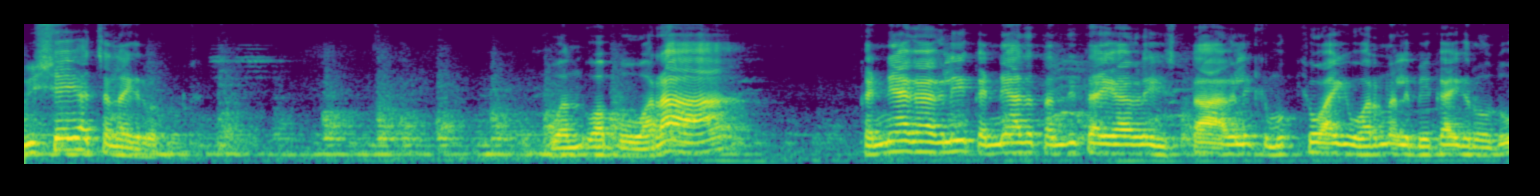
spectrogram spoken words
ವಿಷಯ ಚೆನ್ನಾಗಿರ್ಬೇಕು ನೋಡ್ರಿ. ಒಂದು ಒಬ್ಬ ವರ ಕನ್ಯಾಗಾಗಲಿ, ಕನ್ಯಾದ ತಂದೆ ತಾಯಿಗಾಗಲಿ, ಇಷ್ಟ ಆಗಲಿಕ್ಕೆ ಮುಖ್ಯವಾಗಿ ವರನಲ್ಲಿ ಬೇಕಾಗಿರೋದು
